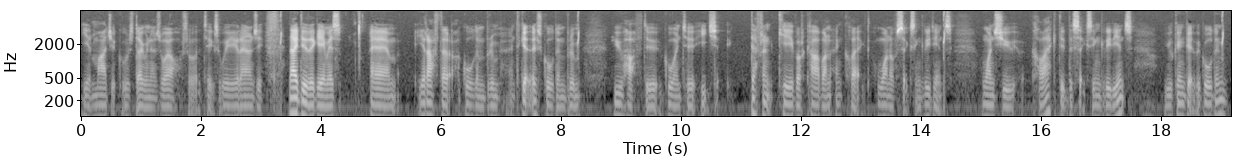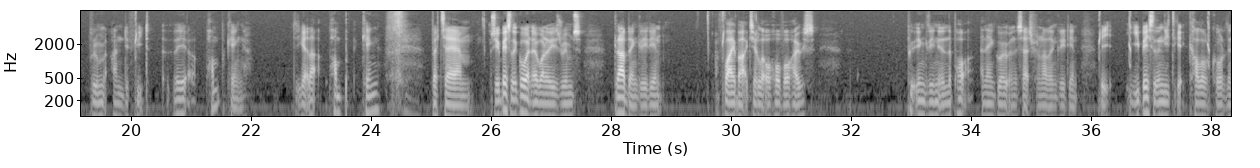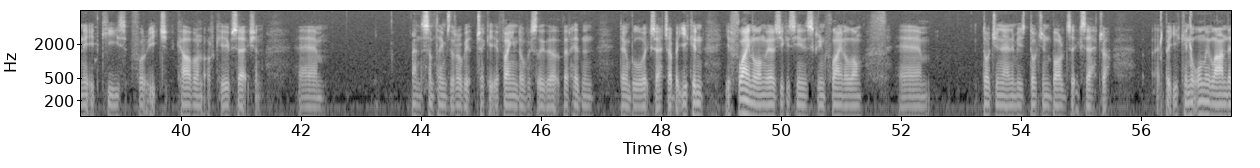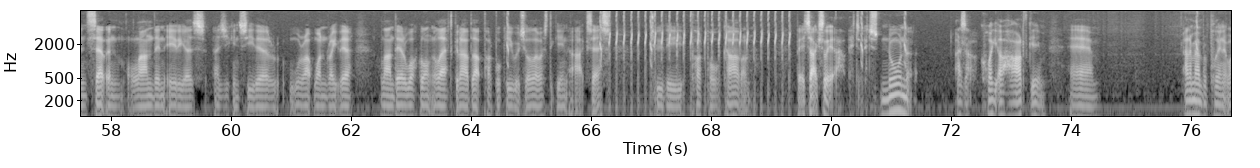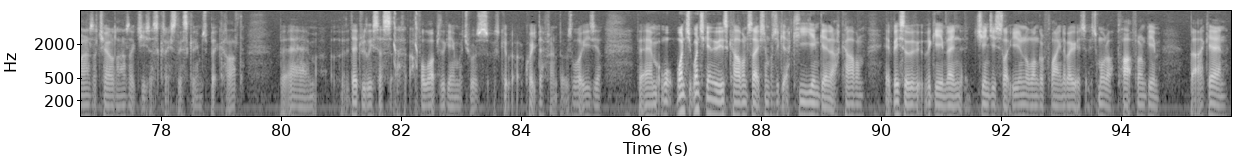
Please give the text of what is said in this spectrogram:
your magic goes down as well, so it takes away your energy. The idea of the game is um, you're after a golden broom, and to get this golden broom, you have to go into each different cave or cavern and collect one of six ingredients. Once you collected the six ingredients, you can get the golden broom and defeat the pumpkin. Did you get that? Pump King? But um, so you basically go into one of these rooms, grab the ingredient, fly back to your little hovel house, put the ingredient in the pot, and then go out the search for another ingredient. But you basically need to get color coordinated keys for each cavern or cave section. Um, and sometimes they're a bit tricky to find, obviously they're, they're hidden down below etc but you can you're flying along there as you can see in the screen flying along um, dodging enemies, dodging birds, etc. Uh, but you can only land in certain landing areas, as you can see there. We're at one right there. Land there, walk along the left, grab that purple key, which will allow us to gain access to the purple cavern. But it's actually it's known as a quite a hard game. Um, I remember playing it when I was a child, and I was like, Jesus Christ, this game's a bit hard. But um, they did release a, a follow-up to the game which was, was quite different but it was a lot easier but um, once you, once you get into these cavern sections, once you get a key and get into a cavern, it basically the game then changes slightly. You're no longer flying about. It's it's more of a platform game, but again,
